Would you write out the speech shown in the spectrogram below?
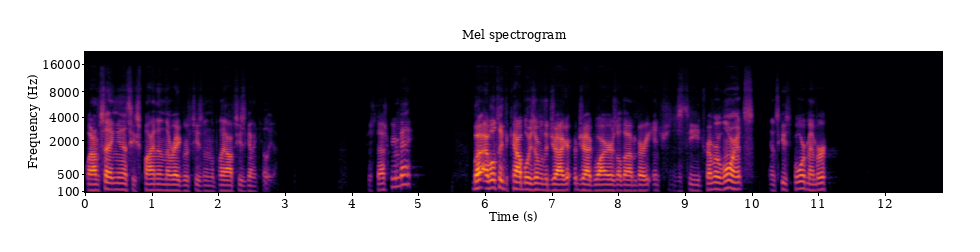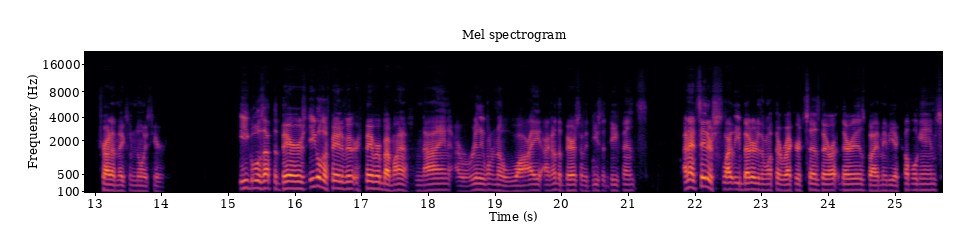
What I'm saying is, he's fine in the regular season. In the playoffs, he's going to kill you. Just ask Green Bay. But I will take the Cowboys over the Jag- Jaguars, although I'm very interested to see Trevor Lawrence, and excuse four member, try to make some noise here. Eagles at the Bears. Eagles are favored, favored by minus nine. I really want to know why. I know the Bears have a decent defense, and I'd say they're slightly better than what their record says there there is by maybe a couple games.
